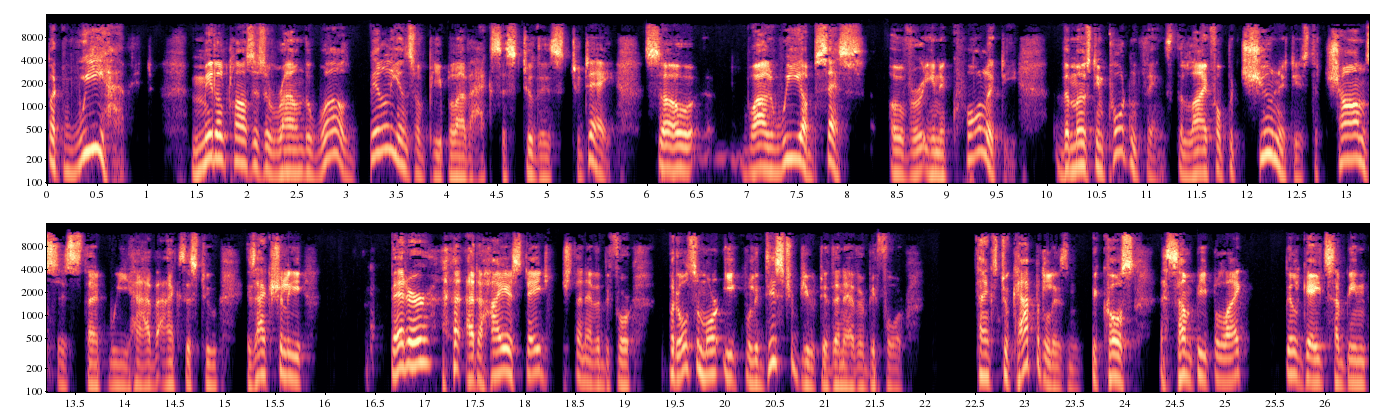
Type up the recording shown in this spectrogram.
but we have it. Middle classes around the world, billions of people have access to this today. So while we obsess over inequality. The most important things, the life opportunities, the chances that we have access to is actually better at a higher stage than ever before, but also more equally distributed than ever before, thanks to capitalism, because some people like Bill Gates have been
